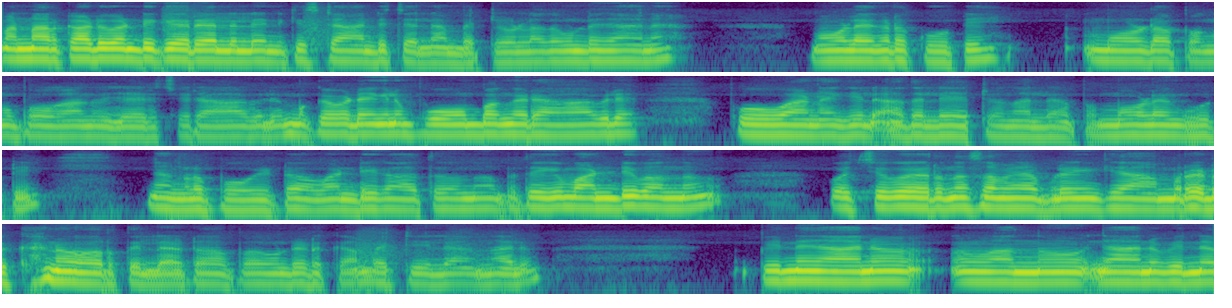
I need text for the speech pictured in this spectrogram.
മണ്ണാർക്കാട് വണ്ടി കയറിയാലല്ലേ എനിക്ക് സ്റ്റാൻഡിൽ ചെല്ലാൻ പറ്റുള്ളൂ. അതുകൊണ്ട് ഞാൻ മോളെയും കൂടെ കൂട്ടി മോളുടെ ഒപ്പം അങ്ങ് പോകാമെന്ന് വിചാരിച്ചു. രാവിലെ നമുക്ക് എവിടെയെങ്കിലും പോകുമ്പോൾ അങ്ങ് രാവിലെ പോവുകയാണെങ്കിൽ അതല്ലേ ഏറ്റവും നല്ലത്. അപ്പം മോളെയും കൂട്ടി ഞങ്ങൾ പോയിട്ടോ വണ്ടി കാത്തു നിന്നു. അപ്പോഴത്തേക്കും വണ്ടി വന്നു. കൊച്ചു കയറുന്ന സമയമായപ്പോഴേക്കും ക്യാമറ എടുക്കാൻ ഓർത്തില്ല കേട്ടോ. അപ്പോൾ അതുകൊണ്ട് എടുക്കാൻ പറ്റിയില്ല. എന്നാലും പിന്നെ ഞാൻ വന്നു. ഞാൻ പിന്നെ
